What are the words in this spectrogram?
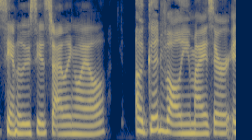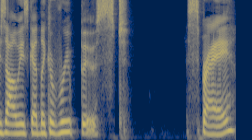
Santa Lucia styling oil a good volumizer is always good, like a root boost spray.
